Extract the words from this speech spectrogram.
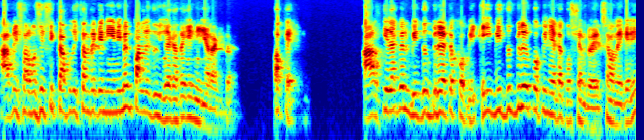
আপনি সর্বশেষ শিক্ষা প্রতিষ্ঠান থেকে নিয়ে নেবেন, পারলে দুই জায়গা থেকে নিয়ে রাখবেন। ওকে আর কি রাখবেন? বিদ্যুৎ বিলের একটা কপি এই বিদ্যুৎ বিলের কপি নিয়ে একটা কোশ্চেন রয়েছে অনেকেরই।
